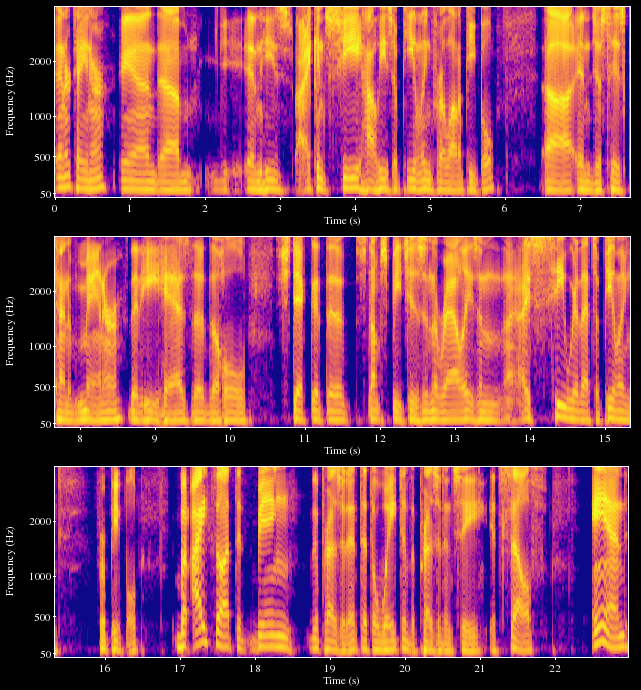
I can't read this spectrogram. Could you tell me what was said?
entertainer, and um, and he's I can see how he's appealing for a lot of people, uh, and just his kind of manner that he has the the whole shtick at the stump speeches and the rallies, and I, I see where that's appealing for people. But I thought that being the president, that the weight of the presidency itself, and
